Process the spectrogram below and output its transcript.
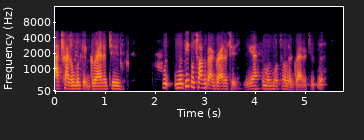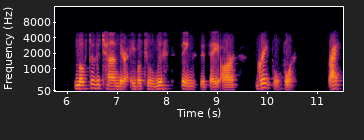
i try to look at gratitude when, when people talk about gratitude you ask someone what's on their gratitude list most of the time they're able to list things that they are grateful for right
